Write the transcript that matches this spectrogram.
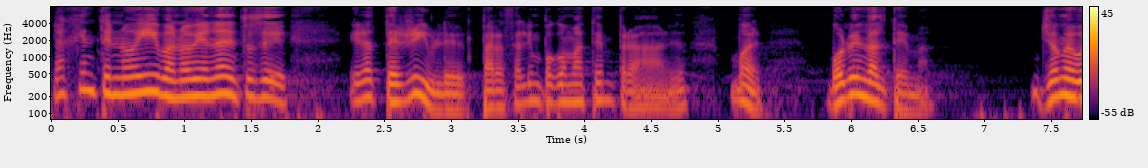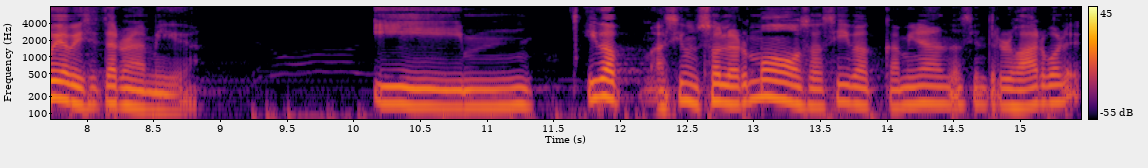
La gente no iba, no había nada, entonces Era terrible para salir un poco más temprano. Bueno, volviendo al tema. Yo me voy a visitar a una amiga. Y mm, iba así un sol hermoso, así iba caminando así entre los árboles.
